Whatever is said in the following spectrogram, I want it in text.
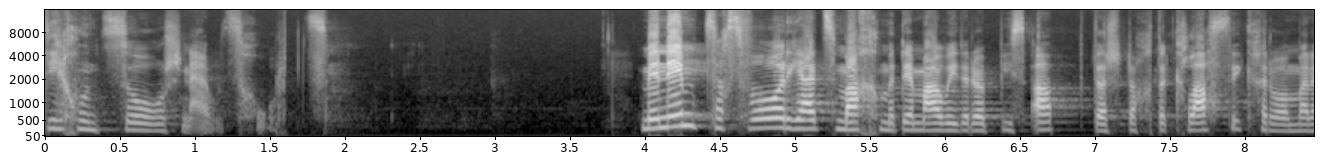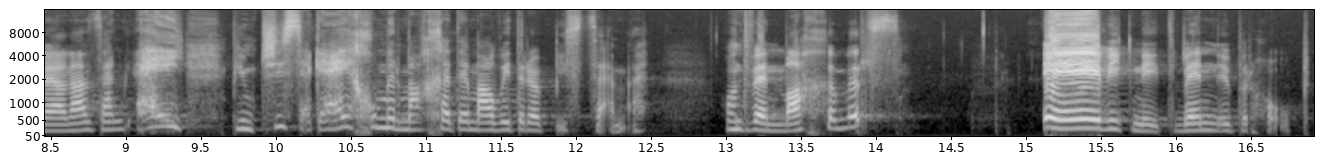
die kommt so schnell zu kurz. Man nimmt sich vor, jetzt machen wir dann mal wieder etwas ab. Das ist doch der Klassiker, wo man dann sagt, hey, beim Tschüss sagen, hey, komm, wir machen dann mal wieder etwas zusammen. Und wann machen wir es? Ewig nicht, wenn überhaupt.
